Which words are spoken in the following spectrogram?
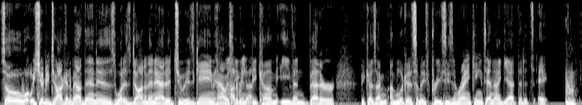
So what we should be talking about then is what has Donovan added to his game? How is 100%. he going to become even better? Because I'm I'm looking at some of these preseason rankings, and I get that it's a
